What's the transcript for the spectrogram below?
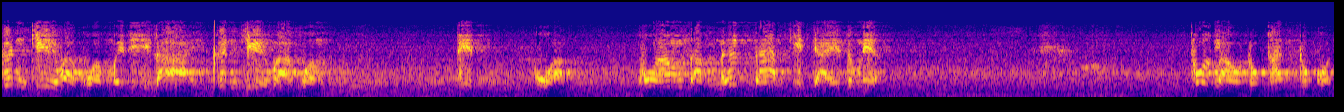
ขึ้นชื่อว่าความไม่ดีละอาย ขึ้นชื่อว่าความผิดกลัวความสำนึกด้านจิตใจตรงเนี้ยพวกเราทุกท่านทุกคน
